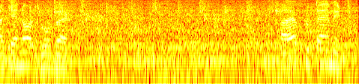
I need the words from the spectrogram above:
I cannot go back. I have to time it.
